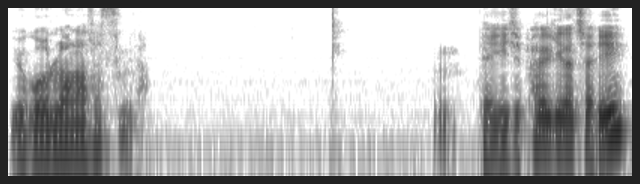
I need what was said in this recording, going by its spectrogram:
이거를 하나 샀습니다. 128기가짜리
